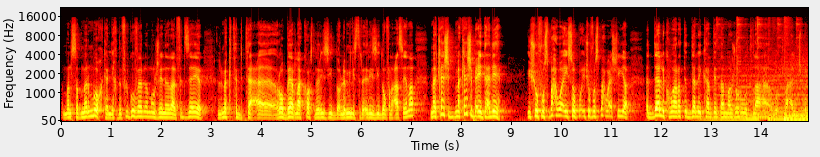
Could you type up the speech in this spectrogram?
منصب مرموق كان يخدم في ال gouvernement général في الجزائر. المكتب تاع روبير لاكوست le résident le ministre résident في العاصمة ما كانش ما كانش بعيد عليه. يشوفوا صباح ويشوفوا صباح وعشية. دا الكوارت دا لي كارديتا ماجور وطلع وطلع الجبل.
